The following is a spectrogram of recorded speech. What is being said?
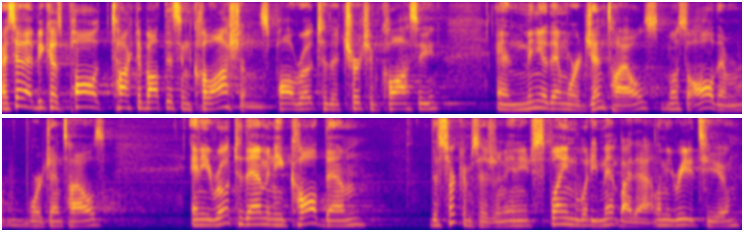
I say that because Paul talked about this in Colossians. Paul wrote to the church of Colossae, and many of them were Gentiles. Most of all of them were Gentiles. And he wrote to them and he called them the circumcision, and he explained what he meant by that. Let me read it to you.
